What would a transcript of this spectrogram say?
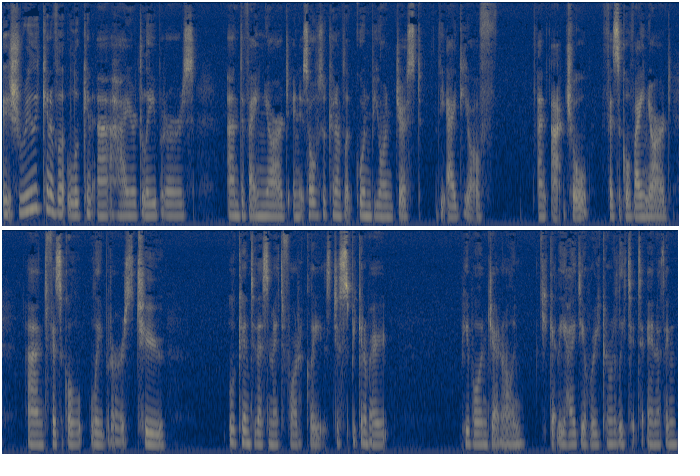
It's really kind of like looking at hired labourers and the vineyard, and it's also kind of like going beyond just the idea of an actual physical vineyard and physical labourers to look into this metaphorically. It's just speaking about people in general, and you get the idea where you can relate it to anything.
